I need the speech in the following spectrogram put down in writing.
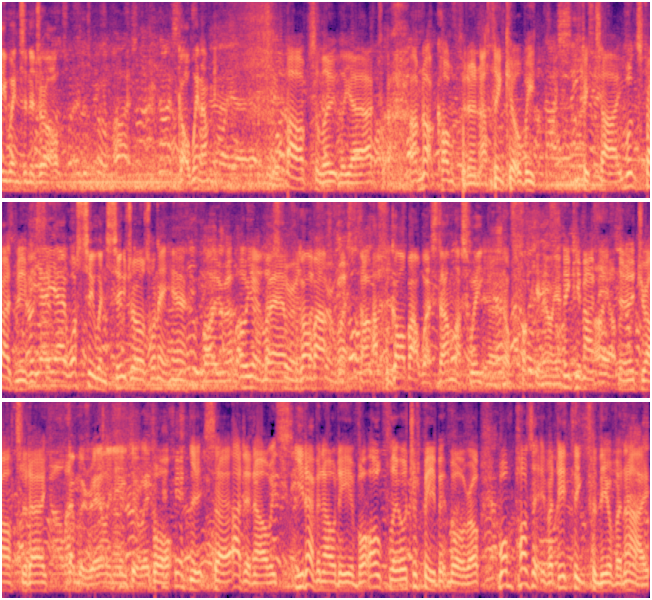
three wins and a draw. Got to win, haven't you? Oh, absolutely, yeah. I, I'm not confident. I think it'll be, be tight. It wouldn't surprise me if Oh yeah, yeah. It was two wins, two draws, wasn't it? Yeah. Oh, yeah, Uh, Leicester, I forgot about West Ham. I forgot about West Ham last week. Oh fucking hell, I yeah. think it might be a third draw today. Then we really need to win. But it's, uh, I don't know, it's, you never know, do you? But hopefully it'll just be a bit more. One positive I did think from the other night,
